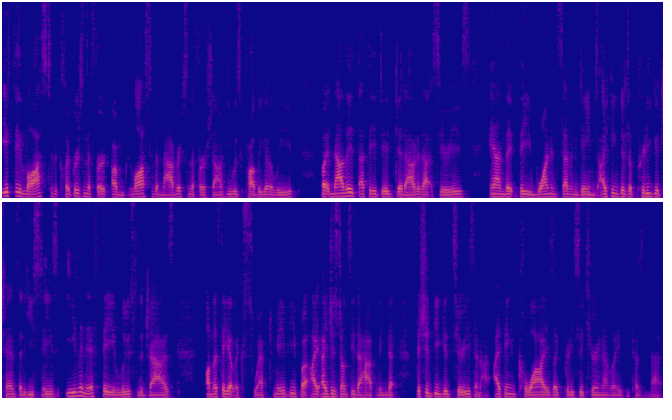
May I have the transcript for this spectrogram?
if they lost to the Clippers in the first, um, lost to the Mavericks in the first round, he was probably going to leave. But now that, that they did get out of that series and they, they won in seven games, I think there's a pretty good chance that he stays, even if they lose to the Jazz, unless they get like swept maybe. But I, I just don't see that happening. That this should be a good series, and I, I think Kawhi is like pretty secure in LA because of that.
